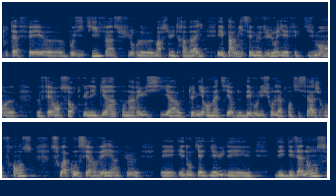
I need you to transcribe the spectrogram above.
tout à fait euh, positif hein, sur le marché du travail. Et parmi ces mesures, il y a effectivement euh, faire en sorte que les gains qu'on a réussi à obtenir en matière de dévolution de l'apprentissage en France soient conservés. Hein, que, et, donc il y, a, eu des, des, annonces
